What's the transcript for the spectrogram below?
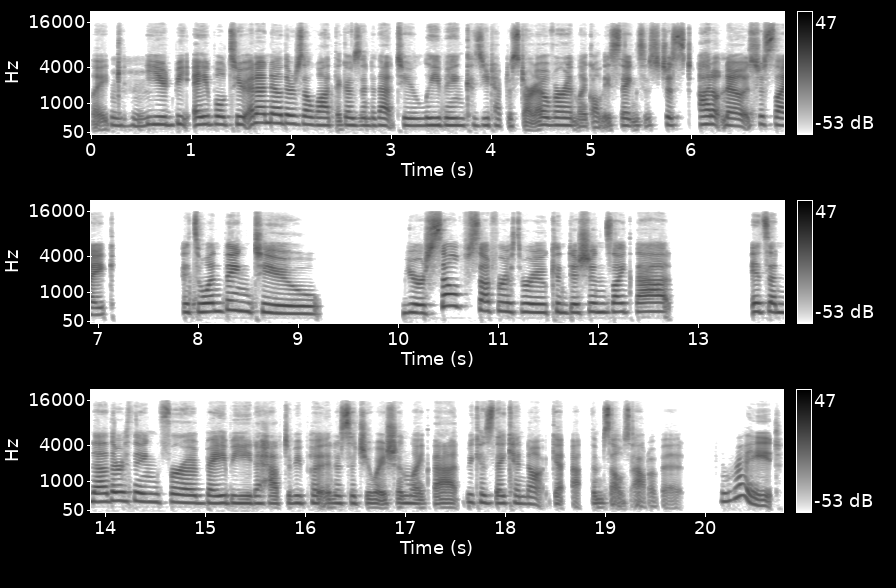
Like Mhm. you'd be able to. And I know there's a lot that goes into that too, leaving because you'd have to start over and like all these things. It's just, I don't know. It's just like, it's one thing to yourself suffer through conditions like that. It's another thing for a baby to have to be put in a situation like that because they cannot get themselves out of it. Right.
